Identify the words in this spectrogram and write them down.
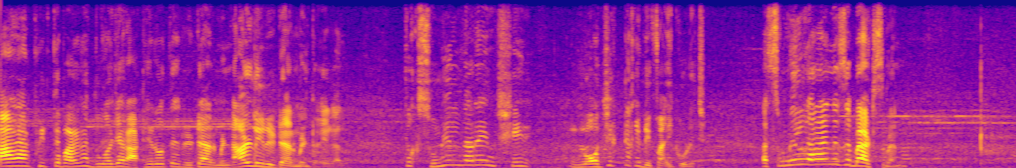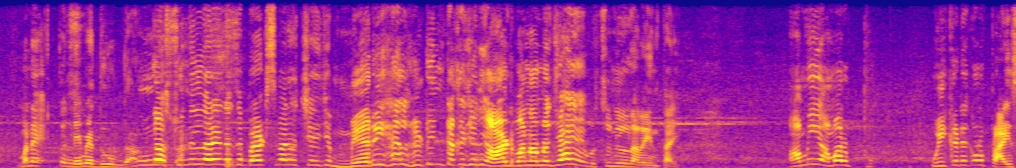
তারা আর ফিরতে পারে না দু হাজার আঠেরোতে রিটায়ারমেন্ট আর্লি রিটায়ারমেন্ট হয়ে গেল। তো সুনীল নারায়ণ সেই লজিকটাকে ডিফাই করেছে। আর Sunil Narine as a batsman মানে তো নেমে দাম না Sunil Narine as a batsman হচ্ছে এই যে মেরি হেল হিটিংটাকে যদি আর্ট বানানো যায় সুনীল নারায়ণ তাই। আমি আমার উইকেটে কোনো প্রাইস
